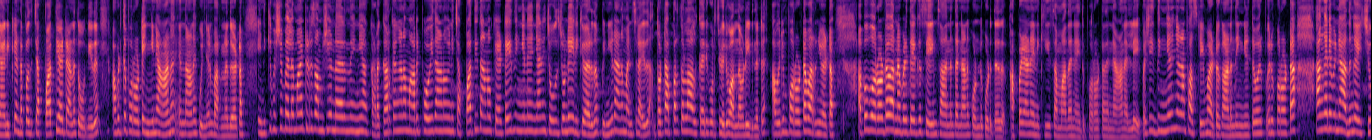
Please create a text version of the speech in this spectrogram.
ഞാൻ എനിക്ക് കണ്ടപ്പോൾ അത് ചപ്പാത്തിയായിട്ടാണ് തോന്നിയത്. അവിടുത്തെ പൊറോട്ട ഇങ്ങനെയാണ് എന്നാണ് കുഞ്ഞൻ പറഞ്ഞത് കേട്ടോ. എനിക്ക് പക്ഷേ ബലമായിട്ടൊരു സംശയം ഉണ്ടായിരുന്നു. ഇനി ആ കടക്കാർക്കങ്ങനെ മാറിപ്പോയതാണോ? ഇനി ചപ്പാത്തിതാണോ? കേട്ടേന്ന് ഇങ്ങനെ ഞാൻ ചോദിച്ചുകൊണ്ടേ ഇരിക്കുമായിരുന്നു പിന്നീടാണ് മനസ്സിലായത്. തൊട്ടപ്പുറത്തുള്ള ആൾക്കാർ കുറച്ച് പേര് വന്നവിടെ ഇരുന്നിട്ട് ഇരുന്നിട്ട് അവരും പൊറോട്ട പറഞ്ഞു കേട്ടോ. അപ്പോൾ പൊറോട്ട പറഞ്ഞപ്പോഴത്തേക്ക് സെയിം സാധനം തന്നെയാണ് കൊണ്ടു കൊടുത്തത്. അപ്പോഴാണ് എനിക്ക് ഈ സമാധാനം ഇത് പൊറോട്ട തന്നെയാണല്ലേ? പക്ഷേ ഇതിങ്ങനെ ഞാൻ ഫസ്റ്റ് ടൈം ആയിട്ടോ കാണുന്നത്. ഇങ്ങനത്തെ ഒരു ഒരു പൊറോട്ട അങ്ങനെ പിന്നെ അതും കഴിച്ചു.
